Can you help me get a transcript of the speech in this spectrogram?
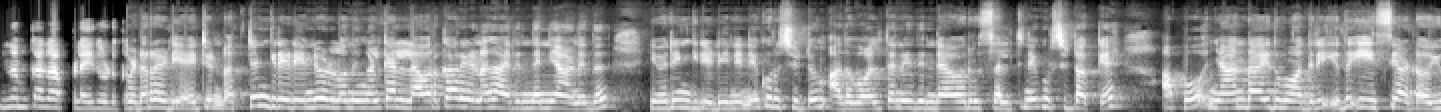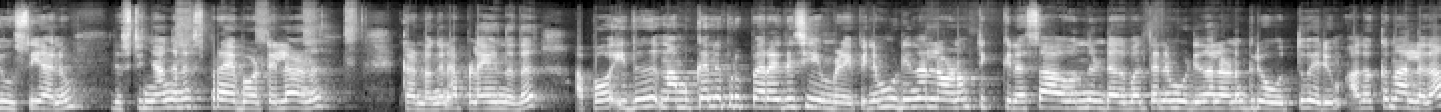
ഇനി നമുക്ക് അത് അപ്ലൈ ചെയ്ത് കൊടുക്കാം. ഇവിടെ റെഡി ആയിട്ടുണ്ട്. ഒറ്റ ഇൻഗ്രീഡിയന്റ് ഉള്ളൂ. നിങ്ങൾക്ക് എല്ലാവർക്കും അറിയണ കാര്യം തന്നെയാണിത് ഈ ഒരു ഇൻഗ്രീഡിയന്റിനെ കുറിച്ചിട്ടും അതുപോലെ തന്നെ ഇതിന്റെ ആ ഒരു റിസൾട്ടിനെ കുറിച്ചിട്ടൊക്കെ. അപ്പോൾ ഞാൻ എന്താ ഇതുമാതിരി ഇത് ഈസി ആട്ടോ യൂസ് ചെയ്യാനും. ജസ്റ്റ് ഞാൻ അങ്ങനെ സ്പ്രേ ബോട്ടിലാണ് കണ്ടോ അങ്ങനെ അപ്ലൈ ചെയ്യുന്നത്. അപ്പോൾ ഇത് നമുക്ക് തന്നെ പ്രിപ്പയർ ചെയ്ത് ചെയ്യുമ്പോഴേ പിന്നെ മുടി നല്ലോണം തിക്നെസ് ആവുന്നുണ്ട്. അതുപോലെ തന്നെ മുടി നല്ലോണം ഗ്രോത്ത് വരും. അതൊക്കെ നല്ലതാ.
